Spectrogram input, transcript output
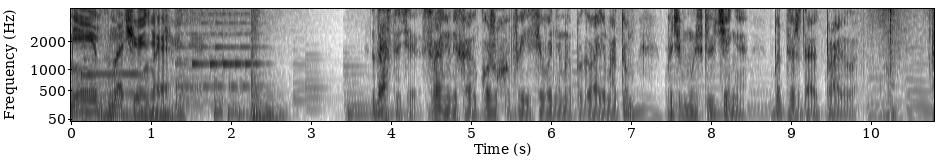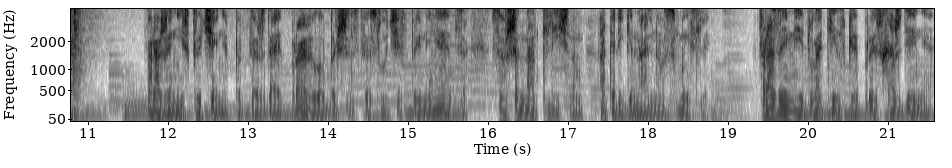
имеет значение. Здравствуйте, с вами Михаил Кожухов, и сегодня мы поговорим о том, почему исключения подтверждают правила. Выражение исключения подтверждает правило в большинстве случаев применяется в совершенно отличном от оригинального смысле. Фраза имеет латинское происхождение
